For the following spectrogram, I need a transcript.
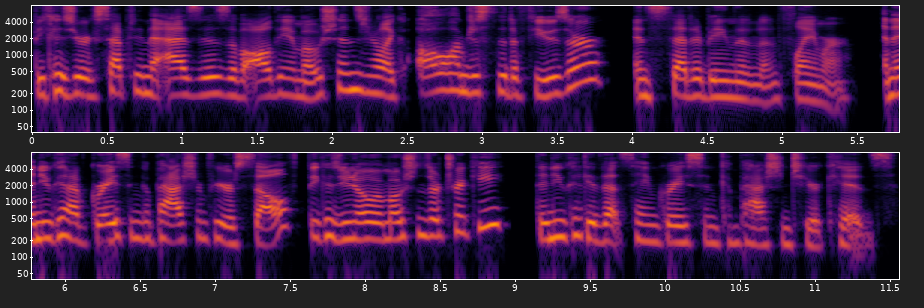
because you're accepting the as is of all the emotions. You're like, oh, I'm just the diffuser instead of being the inflamer. And then you can have grace and compassion for yourself because you know emotions are tricky. Then you can give that same grace and compassion to your kids.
